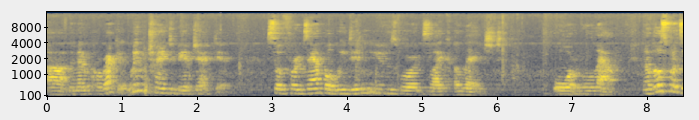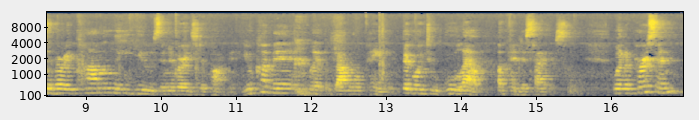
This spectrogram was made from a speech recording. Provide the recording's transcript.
uh, the medical record, we were trained to be objective. So for example, we didn't use words like alleged or rule out. Now those words are very commonly used in the emergency department. You come in with abdominal pain, they're going to rule out appendicitis. When a person,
